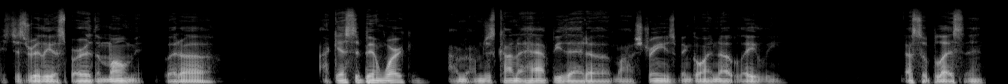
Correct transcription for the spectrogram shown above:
It's just really a spur of the moment. But uh I guess it's been working. I'm I'm just kind of happy that uh my stream's been going up lately. That's a blessing.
